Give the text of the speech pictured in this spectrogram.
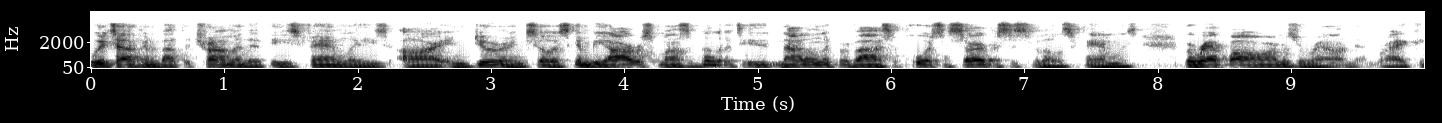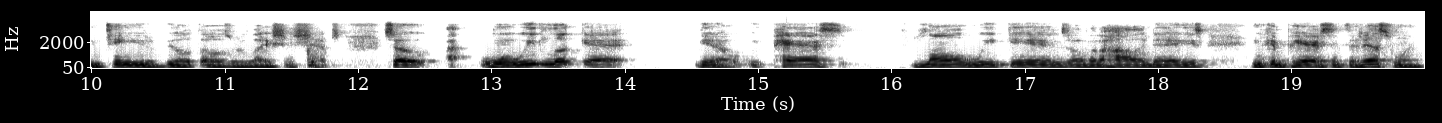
we're talking about the trauma that these families are enduring. So it's going to be our responsibility to not only provide supports and services for those families, but wrap our arms around them, right? Continue to build those relationships. So uh, when we look at, you know, we pass long weekends over the holidays in comparison to this one,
